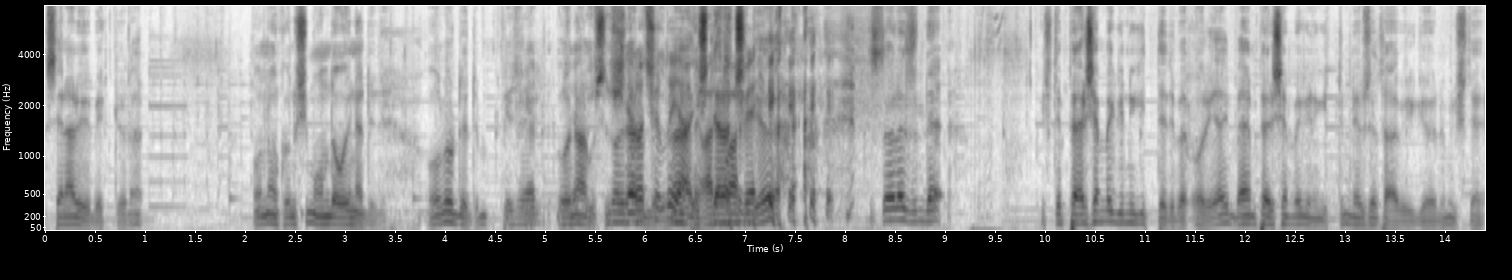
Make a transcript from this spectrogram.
Senaryoyu bekliyorlar. Ondan konuşayım onda oyna dedi. Olur dedim. Güzel. Oynar mısın? İşler Oynarım açıldı dedim. Ha, yani, işler açılıyor. Sonrasında işte perşembe günü git dedi ben oraya. Ben perşembe günü gittim Nevzat abiyi gördüm işte.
